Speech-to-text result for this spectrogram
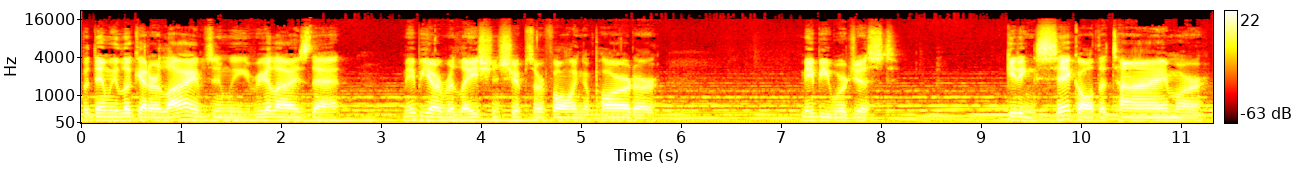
But then we look at our lives and we realize that maybe our relationships are falling apart or maybe we're just getting sick all the time or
